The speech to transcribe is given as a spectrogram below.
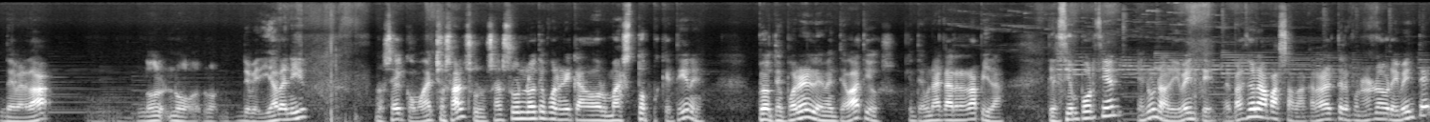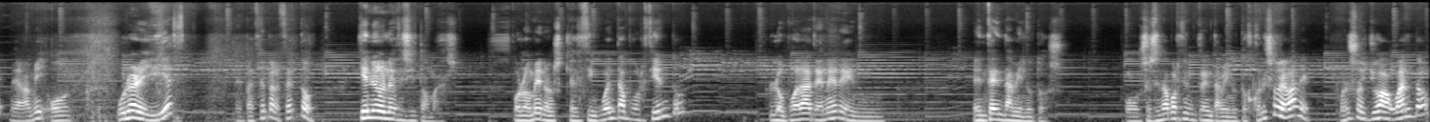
de verdad, no, no, debería venir, no sé, como ha hecho Samsung. Samsung no te pone el cargador más top que tiene, pero te pone el de 20 vatios, que te da una carga rápida del 100% en una hora y 20. Me parece una pasada cargar el teléfono en una hora y 20, me da a mí, o una hora y 10, me parece perfecto. ¿Quién lo necesito más? Por lo menos que el 50% lo pueda tener en, en 30 minutos. O 60% en 30 minutos. Con eso me vale. Con eso yo aguanto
